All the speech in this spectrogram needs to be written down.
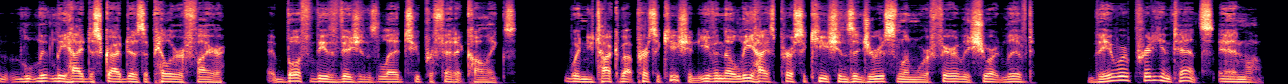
Lehi described it as a pillar of fire. Both of these visions led to prophetic callings. When you talk about persecution, even though Lehi's persecutions in Jerusalem were fairly short lived, they were pretty intense. And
